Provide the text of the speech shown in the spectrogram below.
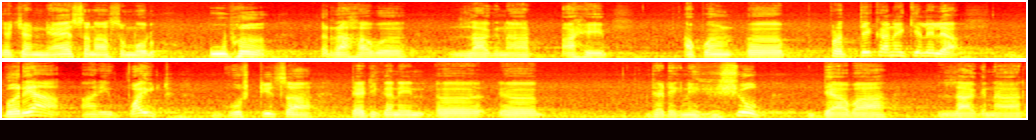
त्याच्या न्यायासनासमोर उभं राहावं लागणार आहे. आपण प्रत्येकाने केलेल्या बऱ्या आणि वाईट गोष्टीचा त्या ठिकाणी त्या ठिकाणी हिशोब द्यावा लागणार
